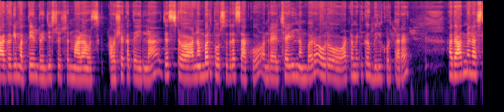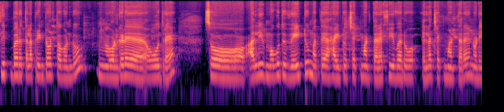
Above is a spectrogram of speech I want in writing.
ಹಾಗಾಗಿ ಮತ್ತೇನು ರಿಜಿಸ್ಟ್ರೇಷನ್ ಮಾಡೋ ಅವಶ್ ಅವಶ್ಯಕತೆ ಇಲ್ಲ. ಜಸ್ಟ್ ಆ ನಂಬರ್ ತೋರಿಸಿದ್ರೆ ಸಾಕು. ಅಂದರೆ ಚೈಲ್ಡ್ ನಂಬರು ಅವರು ಆಟೋಮೆಟಿಕ್ಕಾಗಿ ಬಿಲ್ ಕೊಡ್ತಾರೆ. ಅದಾದಮೇಲೆ ಆ ಸ್ಲಿಪ್ ಬರುತ್ತಲ್ಲ ಪ್ರಿಂಟೌಟ್ ತೊಗೊಂಡು ಒಳಗಡೆ ಹೋದರೆ. ಸೊ ಅಲ್ಲಿ ಮಗುದು ವೆಯ್ಟು ಮತ್ತು ಹೈಟು ಚೆಕ್ ಮಾಡ್ತಾರೆ. ಫೀವರು ಎಲ್ಲ ಚೆಕ್ ಮಾಡ್ತಾರೆ. ನೋಡಿ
